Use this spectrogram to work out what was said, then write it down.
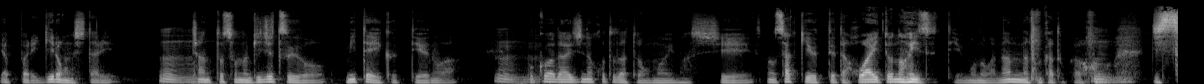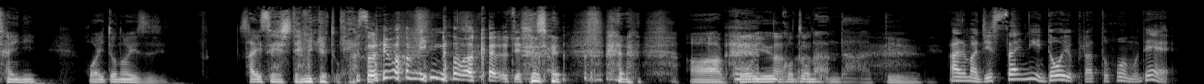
う、やっぱり議論したり、うん。ちゃんとその技術を見ていくっていうのは、うん。僕は大事なことだと思いますし、そのさっき言ってたホワイトノイズっていうものが何なのかとかを、うん。実際にホワイトノイズ再生してみるとか。それはみんなわかるでしょ。ああ、こういうことなんだっていうね。あれ、まあ実際にどういうプラットフォームで、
